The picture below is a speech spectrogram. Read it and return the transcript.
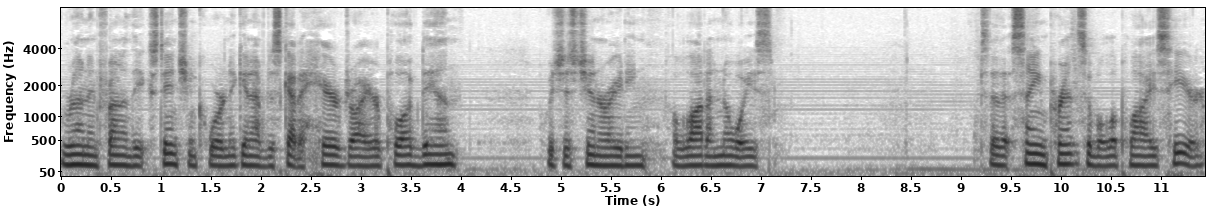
run in front of the extension cord. And again I've just got a hair dryer plugged in which is generating a lot of noise. So that same principle applies here.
